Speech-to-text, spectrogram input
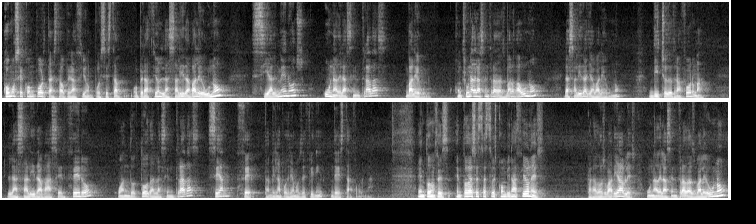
¿Cómo se comporta esta operación? Pues esta operación, la salida vale 1 si al menos una de las entradas vale 1. Con que una de las entradas valga 1, la salida ya vale 1. Dicho de otra forma, la salida va a ser 0 cuando todas las entradas sean 0. También la podríamos definir de esta forma. Entonces, en todas estas tres combinaciones, para dos variables, una de las entradas vale 1,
